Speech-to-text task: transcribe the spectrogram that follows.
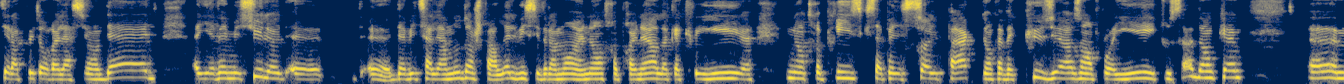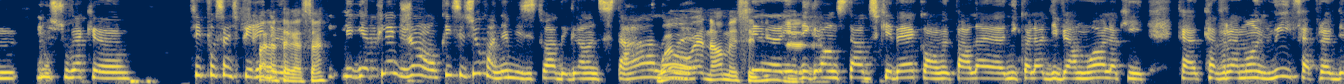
thérapeute en relation d'aide. Il y avait monsieur là, euh, David Salerno dont je parlais, lui, c'est vraiment un entrepreneur là, qui a créé euh, une entreprise qui s'appelle Solpac, donc avec plusieurs employés et tout ça. Donc, euh, je trouvais que il faut s'inspirer de. intéressant. Il y a plein de gens. OK, c'est sûr qu'on aime les histoires des grandes stars. Oui, oui, ouais, non, mais c'est. Il, y a des grandes stars du Québec. On veut parler à Nicolas Divernois, là, qui, qui, a, vraiment, lui, fait preuve de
